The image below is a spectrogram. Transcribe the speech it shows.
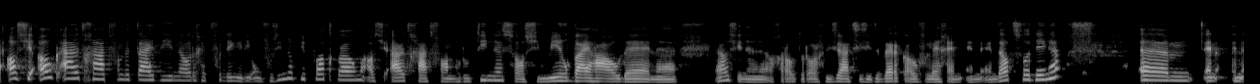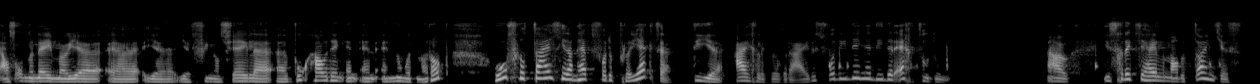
Als je ook uitgaat van de tijd die je nodig hebt voor dingen die onvoorzien op je pad komen. Als je uitgaat van routines zoals je mail bijhouden. En eh, als je in een grotere organisatie zit, werkoverleg en, en, en dat soort dingen. Ehm, en, en als ondernemer je, eh, je, je financiële eh, boekhouding en, en, en noem het maar op. Hoeveel tijd je dan hebt voor de projecten die je eigenlijk wil draaien. Dus voor die dingen die er echt toe doen. Nou, je schrikt je helemaal de tandjes.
